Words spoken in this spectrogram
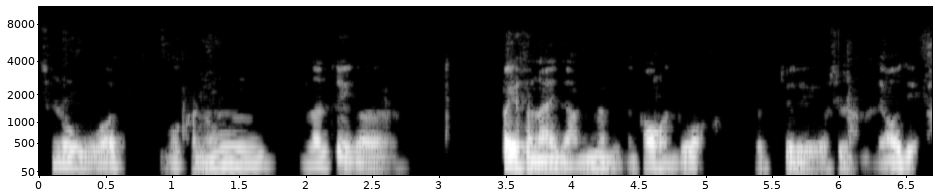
其实我我可能那这个辈分来讲，应该比他高很多，对这个市场的了解啊，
